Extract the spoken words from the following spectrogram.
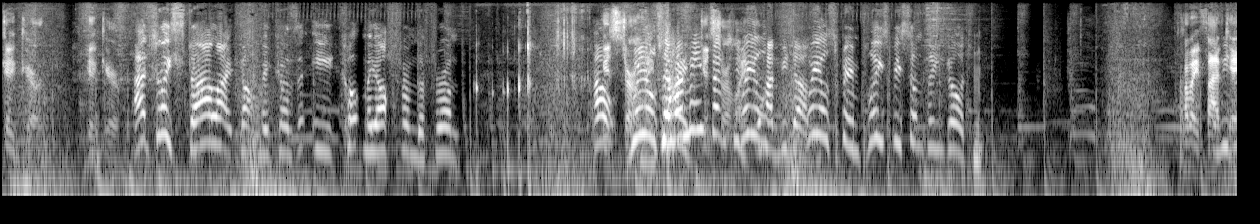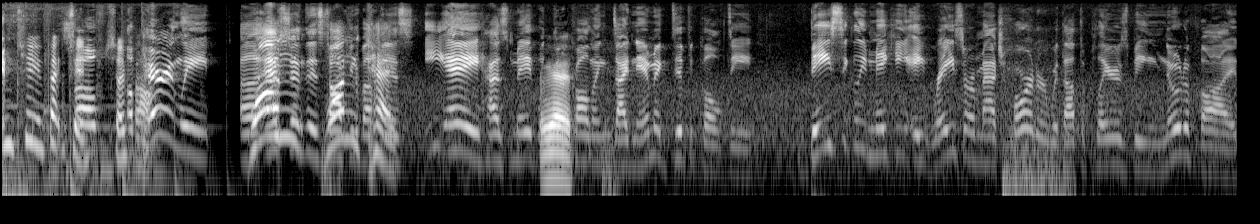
Good Gur, good Gur. Actually, Starlight got me because he cut me off from the front. Oh, Good Starlight. wheel So how spin. many Good infections Starlight. have you done? Wheel spin, please be something good. Probably Have you done 5k. infected So, so far? apparently, uh, One- Ascent is talking about 1K. this. EA has made what they're calling dynamic difficulty, basically making a race or a match harder without the players being notified.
